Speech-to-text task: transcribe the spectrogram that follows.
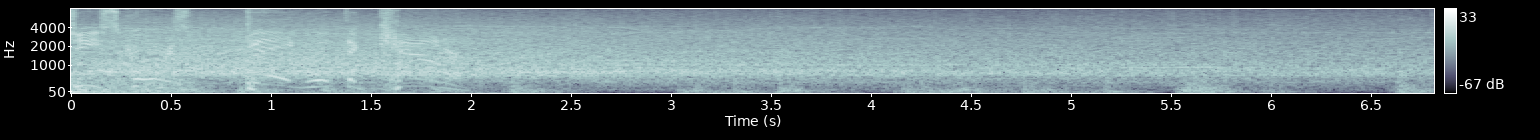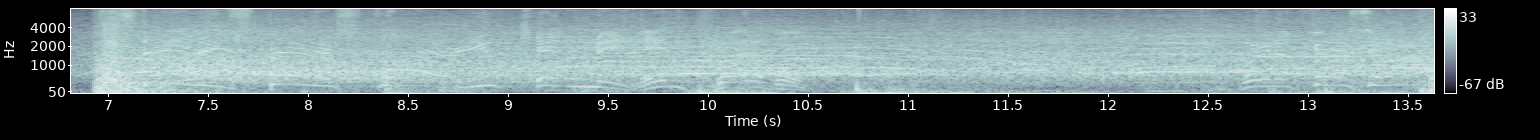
She scores big with the counter. Standing Spanish fly. Are you kidding me? Incredible. Looking to finish it off.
